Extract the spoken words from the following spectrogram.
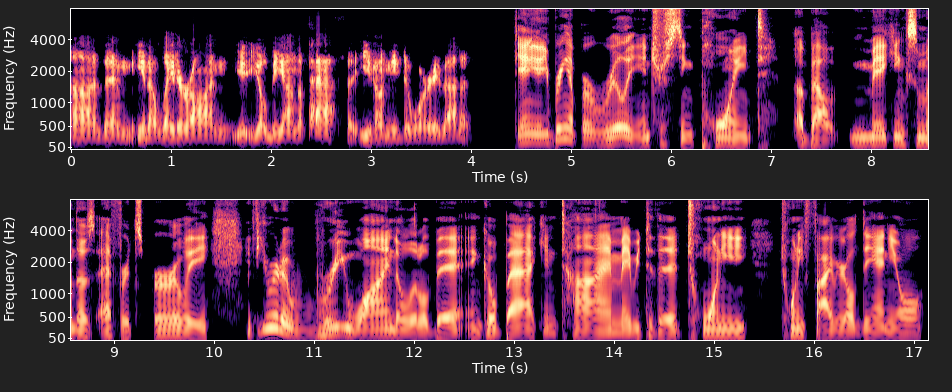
uh, then, you know, later on you, you'll be on a path that you don't need to worry about it. Daniel, you bring up a really interesting point about making some of those efforts early. If you were to rewind a little bit and go back in time, maybe to the 20, 25 year old Daniel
